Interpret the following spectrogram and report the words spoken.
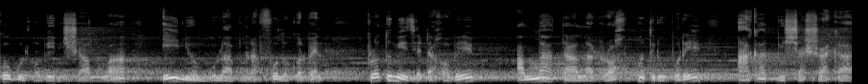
কবুল হবে ইনশাল্লাহ এই নিয়মগুলো আপনারা ফলো করবেন। প্রথমেই যেটা হবে, আল্লাহ তাআলার রহমতের উপরে আঘাত বিশ্বাস রাখা।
